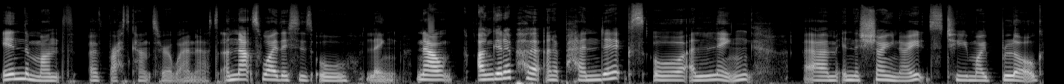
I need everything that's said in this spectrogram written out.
in the month of breast cancer awareness. And that's why this is all linked. Now, I'm going to put an appendix or a link um, in the show notes to my blog,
